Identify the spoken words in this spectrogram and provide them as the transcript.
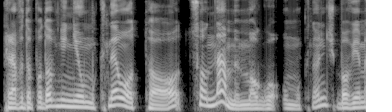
prawdopodobnie nie umknęło to, co nam mogło umknąć, bowiem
